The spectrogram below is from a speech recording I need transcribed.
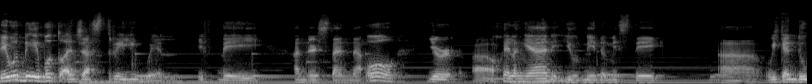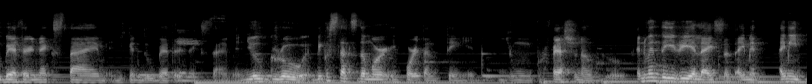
they would be able to adjust really well if they understand na, oh, you're, uh, okay lang yan, you've made a mistake, uh, we can do better next time and you can do better Yes. next time and you'll grow because that's the more important thing yung professional growth and when they realize that i mean i mean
